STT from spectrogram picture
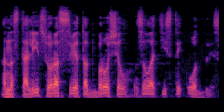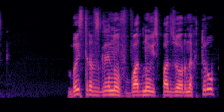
А на столицу рассвет отбросил золотистый отблеск. Быстро взглянув в одну из подзорных труб,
